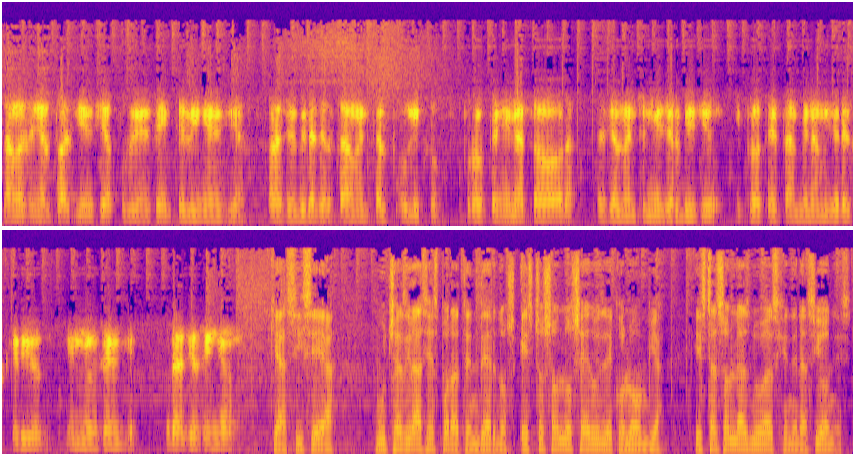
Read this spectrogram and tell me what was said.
Dame, Señor, paciencia, prudencia e inteligencia para servir acertadamente al público. Protégeme a toda hora, especialmente en mi servicio, y protege también a mis seres queridos en mi ausencia. Gracias, Señor. Que así sea. Muchas gracias por atendernos. Estos son los héroes de Colombia. Estas son las nuevas generaciones.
